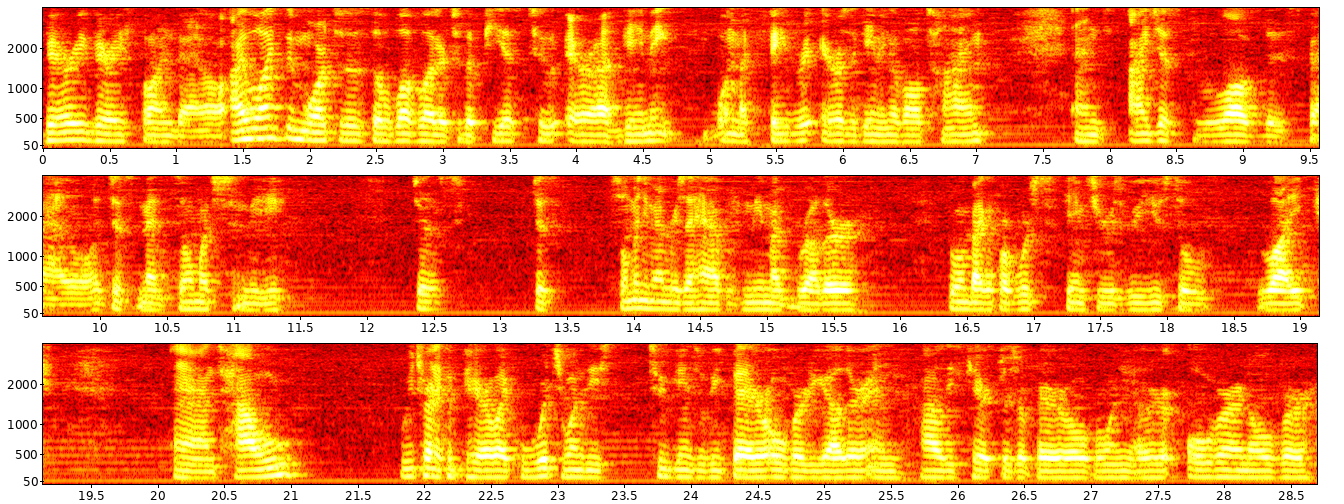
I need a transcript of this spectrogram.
very, very fun battle. I liked it more to the love letter to the PS2 era of gaming, one of my favorite eras of gaming of all time. And I just love this battle. It just meant so much to me. Just, just so many memories I have with me and my brother, going back and forth which game series we used to like, and how we try to compare like which one of these two games would be better over the other, and how these characters are better over one another over and over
